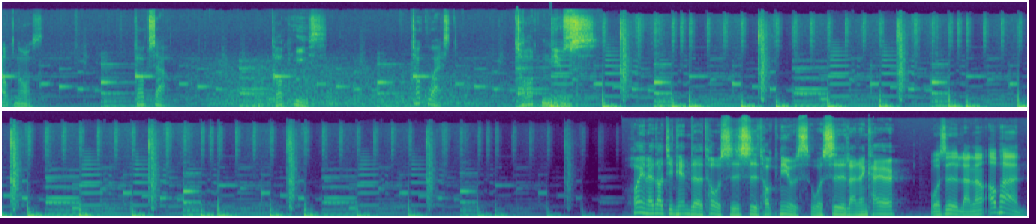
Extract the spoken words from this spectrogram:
Talk North, Talk South, Talk East, Talk West. Talk News。欢迎来到今天的透时事 Talk News，我是懒人凯尔。我是懒人 Open。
